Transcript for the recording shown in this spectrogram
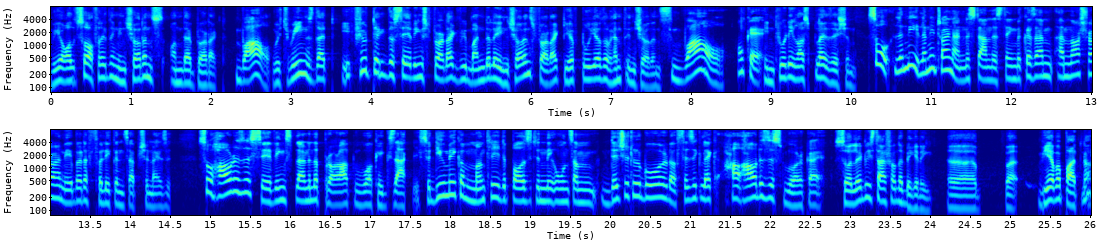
we also offer them insurance on their product Wow. which means that if you take the savings product we bundle an insurance product you have two years of health insurance Wow. Okay. including hospitalization So let me let me try and understand this thing because I'm I'm not sure I'm able to fully conceptualize it. So how does the savings plan and the product work exactly? So do you make a monthly deposit and they own some digital gold or physical? Like how, how does this work? I, So let me start from the beginning. Uh, but we have a partner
